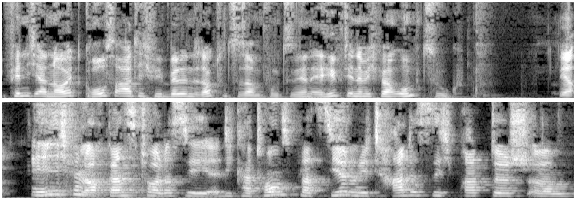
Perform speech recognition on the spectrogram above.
finde ich erneut großartig, wie Bill und der Doktor zusammen funktionieren. Er hilft ihr nämlich beim Umzug. Ich finde auch ganz toll, dass sie die Kartons platziert und die TARDIS sich praktisch ähm,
